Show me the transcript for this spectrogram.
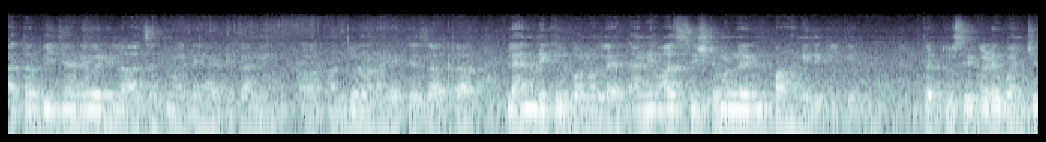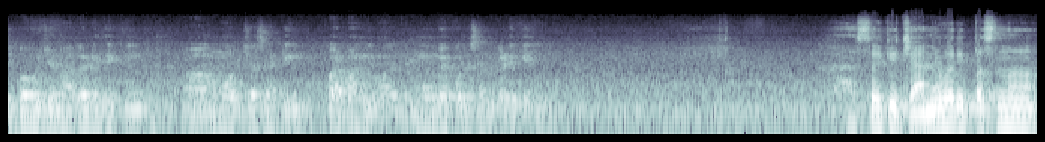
आता वीस जानेवारीला आझाद मैदान या ठिकाणी आंदोलन आहे. त्याचा आता प्लॅन देखील बनवला आहे आणि आज शिष्टमंडळाने पाहणी देखील केली तर दुसरीकडे वंचित बहुजन आघाडी देखील मोर्चासाठी परवानगी मागते मुंबई पोलिसांकडे गेली. असं आहे की जानेवारीपासनं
